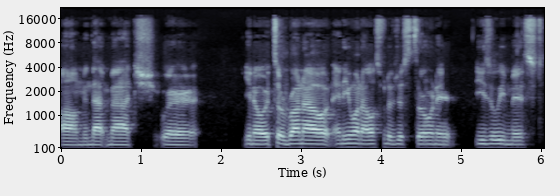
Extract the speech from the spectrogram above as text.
um, in that match where, you know, it's a run out. Anyone else would have just thrown it, easily missed,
